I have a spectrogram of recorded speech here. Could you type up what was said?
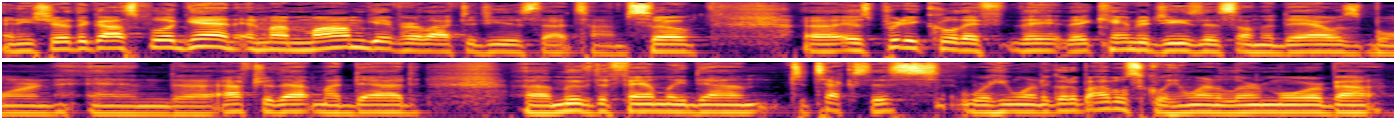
and he shared the gospel again. And my mom gave her life to Jesus that time. So uh, it was pretty cool. They, they they came to Jesus on the day I was born, and uh, after that, my dad uh, moved the family down to Texas, where he wanted to go to Bible school. He wanted to learn more about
